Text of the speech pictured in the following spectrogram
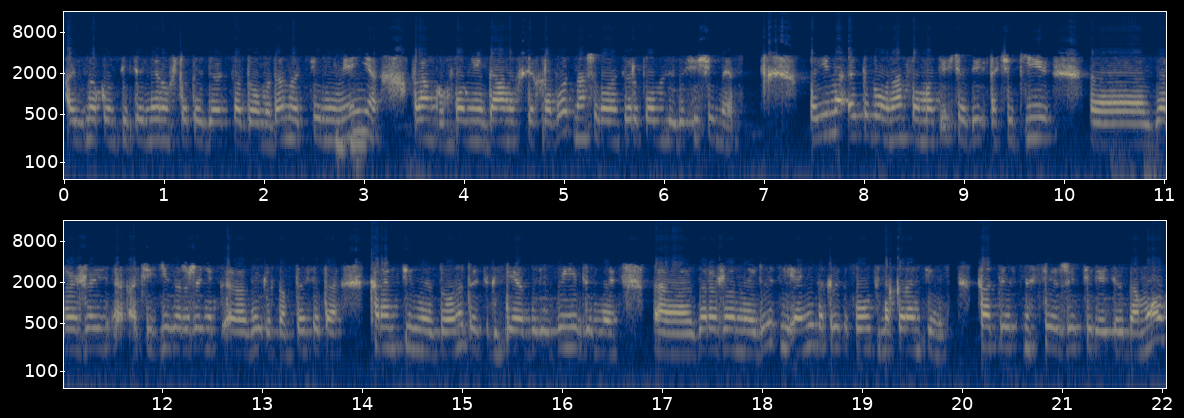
одинокому пенсионеру что-то сделать по дому, да, но тем не менее в рамках выполнения данных всех работ наши волонтеры полностью защищены. Помимо этого у нас в Алмате сейчас есть очаги, э, заражения, очаги заражения э, вирусом. То есть это карантинные зоны, то есть где были выявлены э, зараженные люди, и они закрыты полностью на карантин. Соответственно, все жители этих домов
